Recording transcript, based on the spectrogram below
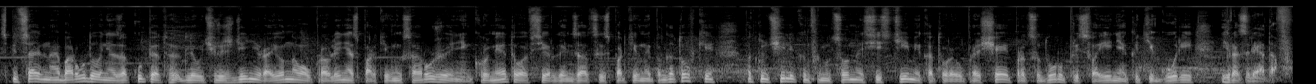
Специальное оборудование закупят для учреждений районного управления спортивных сооружений. Кроме этого, все организации спортивной подготовки подключили к информационной системе, которая упрощает процедуру присвоения категорий и разрядов.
